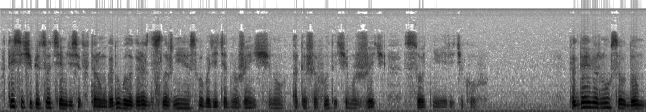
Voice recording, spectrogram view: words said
В 1572 году было гораздо сложнее освободить одну женщину от эшафота, чем сжечь сотню еретиков. Когда я вернулся в дом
